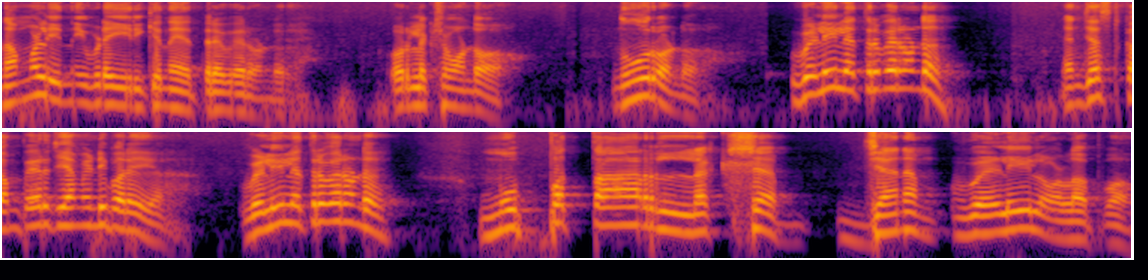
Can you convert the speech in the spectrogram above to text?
നമ്മൾ ഇന്ന് ഇവിടെ ഇരിക്കുന്ന എത്ര പേരുണ്ട്? ഒരു ലക്ഷമുണ്ടോ നൂറുണ്ടോ? വെളിയിൽ എത്ര പേരുണ്ട്? ഞാൻ ജസ്റ്റ് കമ്പയർ ചെയ്യാൻ വേണ്ടി പറയുക. വെളിയിൽ എത്ര പേരുണ്ട്? മുപ്പത്താറ് ലക്ഷം ജനം വെളിയിലുള്ളപ്പോൾ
